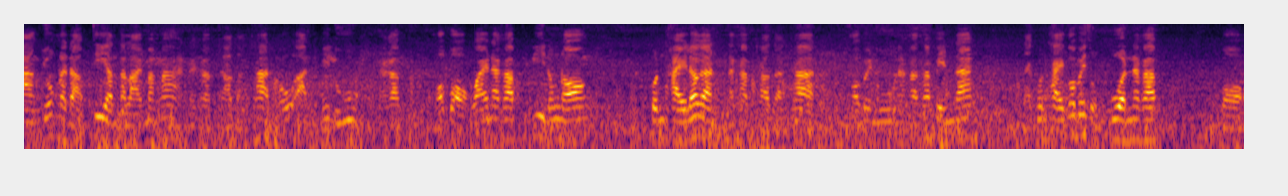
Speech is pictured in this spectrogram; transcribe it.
ทางยกระดับที่อันตรายมากๆนะครับชาวต่างชาติเขาอาจจะไม่รู้นะครับขอบอกไว้นะครับพี่ๆน้องๆคนไทยแล้วกันนะครับ ชาวต่างชาติเขาไม่รู้นะครับ ถ้าเป็นนะ แต่คนไทยก็ไม่สมควรนะครับ บอก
